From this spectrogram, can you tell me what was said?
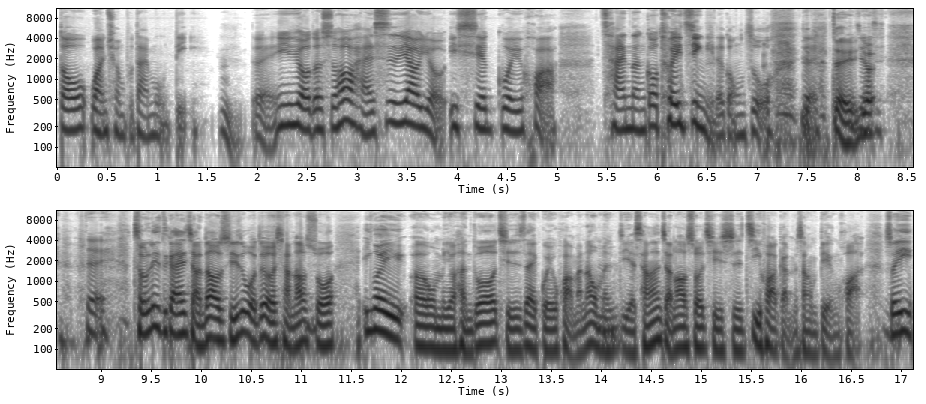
都完全不带目的。嗯，对你有的时候还是要有一些规划。才能够推进你的工作，对 对，就是对。从例子刚才讲到，其实我就有想到说，因为呃，我们有很多其实在规划嘛，那我们也常常讲到说，其实计划赶不上变化，所以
